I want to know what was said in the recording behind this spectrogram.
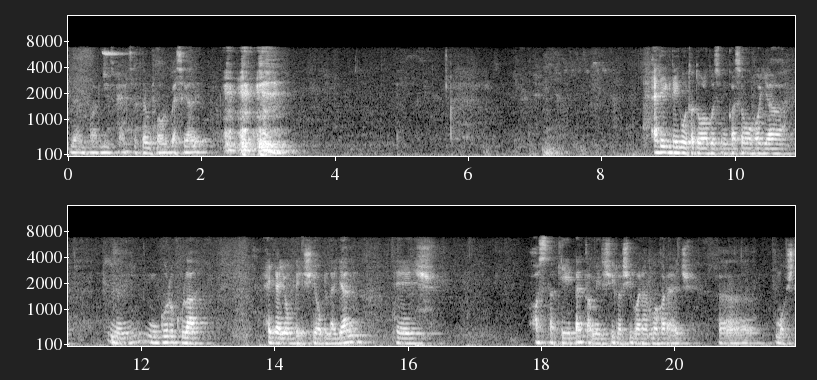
Nem, 30 percet nem fogok beszélni. Elég régóta dolgozunk azon, hogy a gurukula egyre jobb és jobb legyen, és azt a képet, amit Sila Sivarán Maharaj most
